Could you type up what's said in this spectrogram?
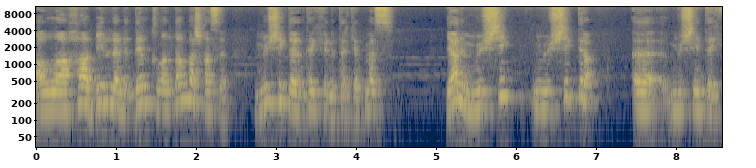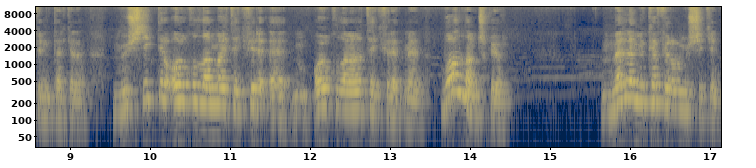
Allah'a birilerini denk kılandan başkası müşriklerin tekfirini terk etmez. Yani müşrik müşriktir e, müşriğin tekfirini terk eden. Müşriktir oy kullanmayı tekfir e, oy kullananı tekfir etmeyen. Bu anlam çıkıyor. Melle mükeffirul müşrikin.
